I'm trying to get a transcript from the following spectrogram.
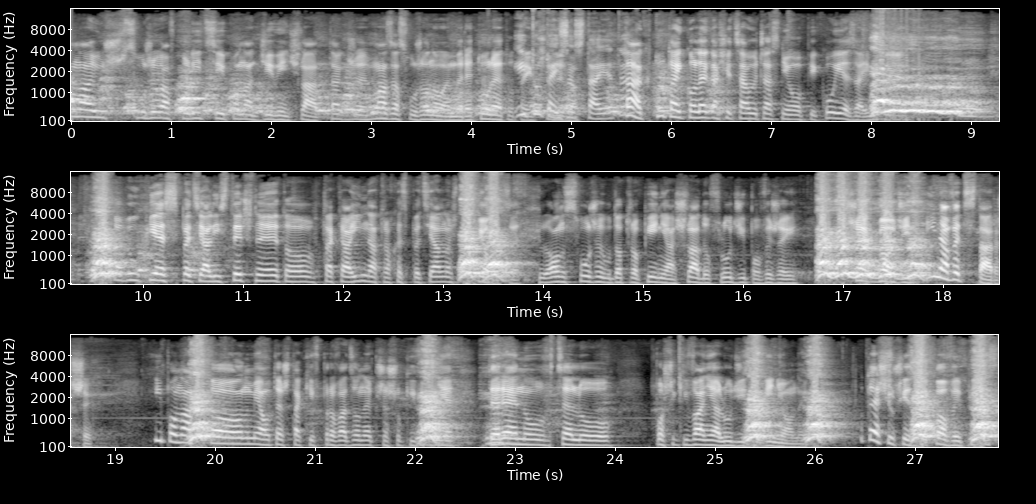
Ona już służyła w policji ponad 9 lat, także ma zasłużoną emeryturę. Tutaj I tutaj zostaje, tak? Tak, tutaj kolega się cały czas nie opiekuje, zajmuje. To był pies specjalistyczny, to taka inna trochę specjalność tropiące. On służył do tropienia śladów ludzi powyżej 3 godzin i nawet starszych. I ponadto on miał też takie wprowadzone przeszukiwanie terenu w celu poszukiwania ludzi zaginionych. To też już jest wiekowy pies,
